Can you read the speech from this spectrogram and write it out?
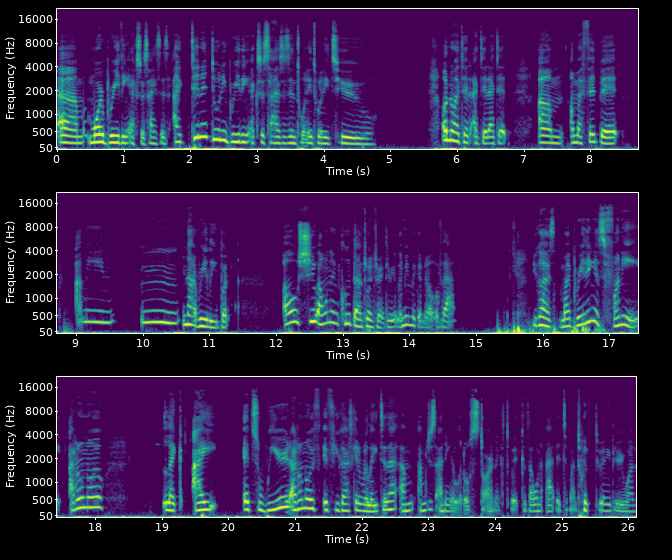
um, more breathing exercises. I didn't do any breathing exercises in 2022. Oh no, I did. I did. I did. Um, on my Fitbit. I mean, mm, not really, but oh shoot, I want to include that in 2023. Let me make a note of that. You guys, my breathing is funny. I don't know like I it's weird. I don't know if, if you guys can relate to that. I'm I'm just adding a little star next to it because I want to add it to my 2023 one.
